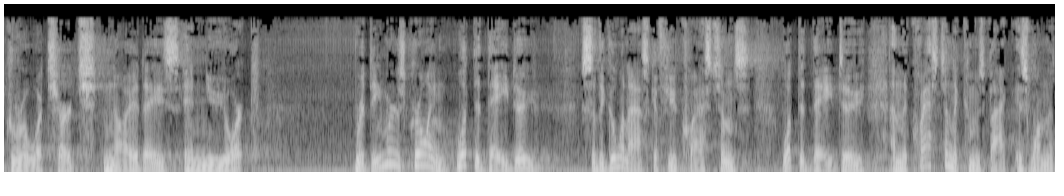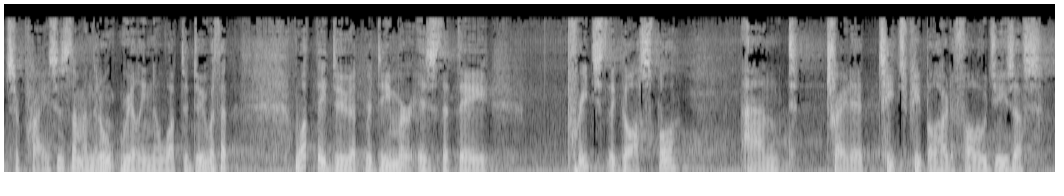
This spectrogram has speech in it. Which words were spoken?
grow a church nowadays in New York? Redeemer's growing. What did they do? So they go and ask a few questions. What did they do? And the question that comes back is one that surprises them and they don't really know what to do with it. What they do at Redeemer is that they preach the gospel and try to teach people how to follow Jesus.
